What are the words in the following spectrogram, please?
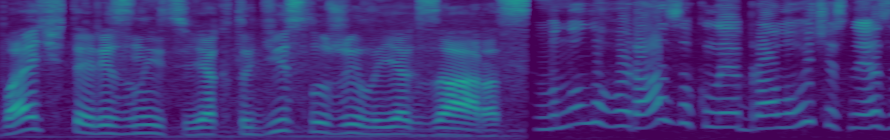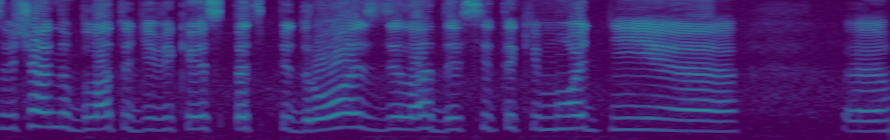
бачите різницю, як тоді служили, як зараз? Минулого разу, коли я брала участь, ну я звичайно була тоді в якихось спецпідрозділах, де всі такі модні. Е,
